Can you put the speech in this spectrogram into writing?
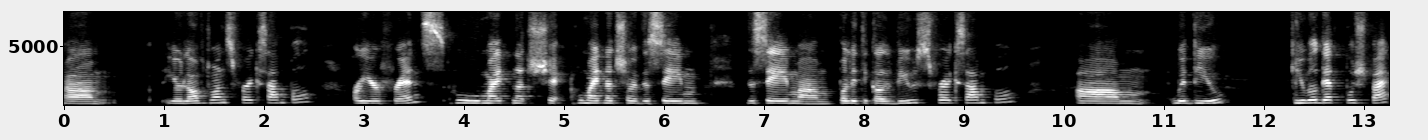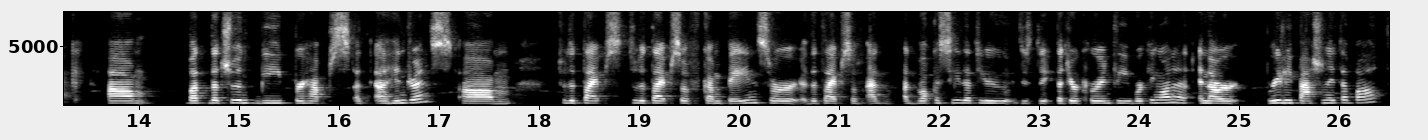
um, your loved ones, for example, or your friends who might not share who might not share the same the same um, political views, for example, um, with you. You will get pushback, um, but that shouldn't be perhaps a, a hindrance. Um, to the types to the types of campaigns or the types of ad- advocacy that you that you're currently working on and are really passionate about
